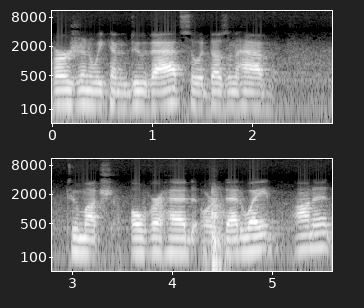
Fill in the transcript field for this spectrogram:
version we can do that so it doesn't have too much overhead or dead weight on it.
